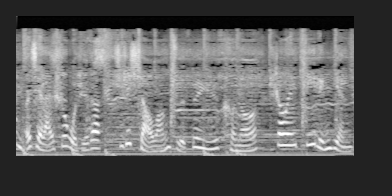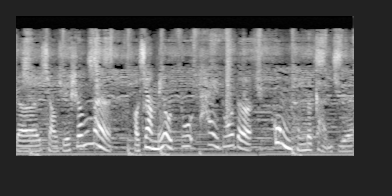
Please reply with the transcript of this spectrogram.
嗯，而且来说，我觉得其实小王子对于可能稍微低龄点的小学生们，好像没有多太多的共同的感觉。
